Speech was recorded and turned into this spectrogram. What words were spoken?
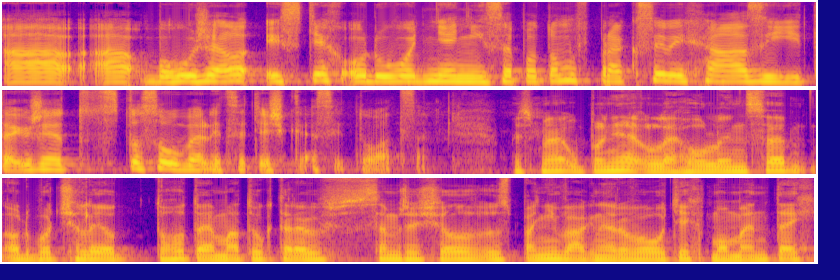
A, a bohužel i z těch odůvodnění se potom v praxi vychází, takže to, to jsou velice těžké situace. My jsme úplně leholince odbočili od toho tématu, které už jsem řešil s paní Wagnerovou o těch momentech,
